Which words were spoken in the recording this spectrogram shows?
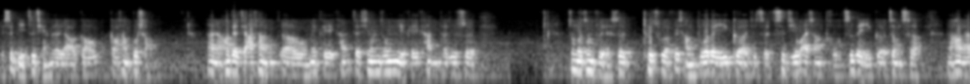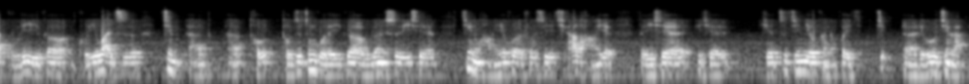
也是比之前的要高高上不少。那然后再加上呃，我们也可以看在新闻中也可以看到，就是中国政府也是推出了非常多的一个就是刺激外商投资的一个政策，然后来鼓励一个鼓励外资进呃呃投投资中国的一个无论是一些金融行业或者说是一些其他的行业的一些一些些资金有可能会进呃流入进来。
